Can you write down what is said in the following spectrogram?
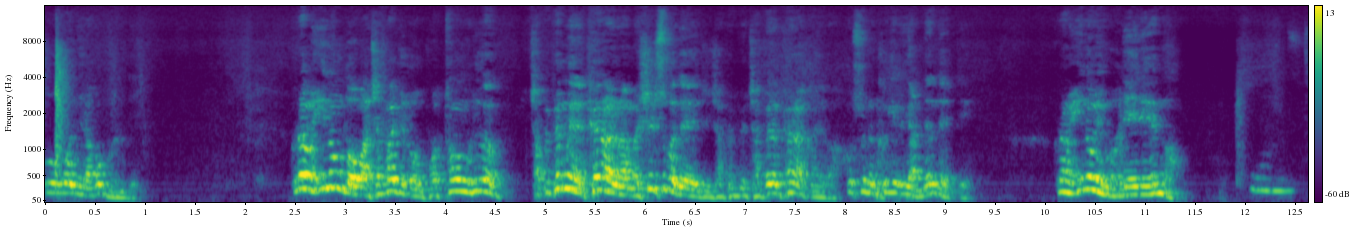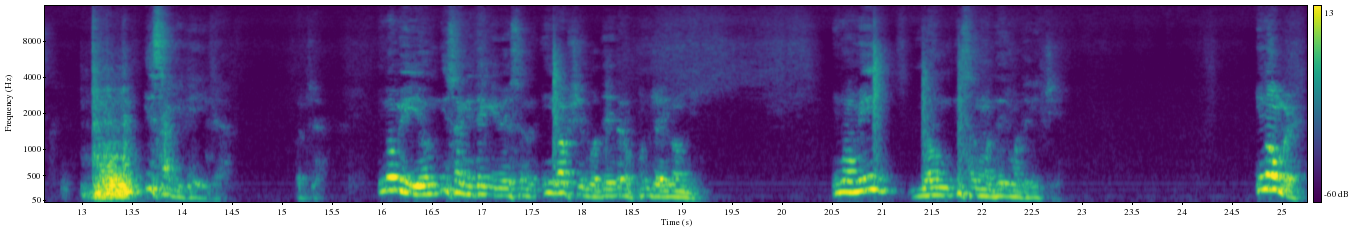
허원이라고 부른대. 그러면 이놈도 마찬가지로 보통 우리가 좌표평면에 표현하려면 실수가 돼야지 좌표, 좌표를 표현할까 이거 허수는 크게 그게 안 된다 했지 그러면 이놈이 뭐 돼야 되겠노? 이상이 돼야 돼 그렇죠 이놈이 0 이상이 되기 위해서는 이 값이 뭐 돼야 되는 분자 이놈이? 이놈이 0 이상만 되면 되겠지. 이놈을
